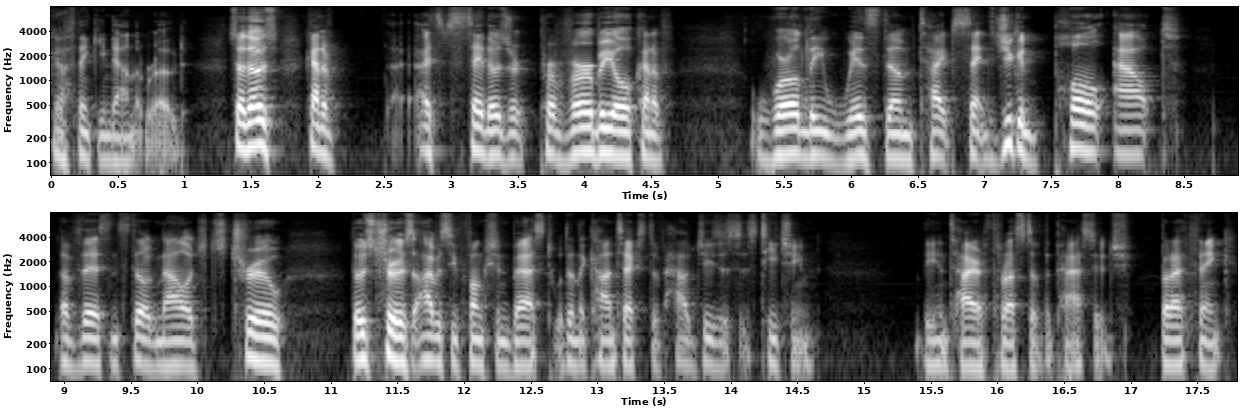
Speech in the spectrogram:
yeah. thinking down the road. So those kind of, I say those are proverbial kind of worldly wisdom type sayings that you can pull out of this and still acknowledge it's true. Those truths obviously function best within the context of how Jesus is teaching the entire thrust of the passage. But I think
